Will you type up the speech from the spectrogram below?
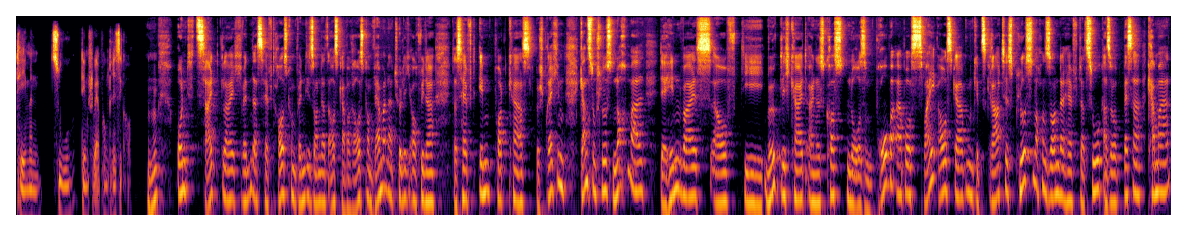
Themen zu dem Schwerpunkt Risiko. Mhm. Und zeitgleich, wenn das Heft rauskommt, wenn die Sonderausgabe rauskommt, werden wir natürlich auch wieder das Heft im Podcast besprechen. Ganz zum Schluss nochmal der Hinweis auf die Möglichkeit eines kostenlosen Probeabos. Zwei Ausgaben gibt es gratis plus noch ein Sonderheft dazu. Also besser kann man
